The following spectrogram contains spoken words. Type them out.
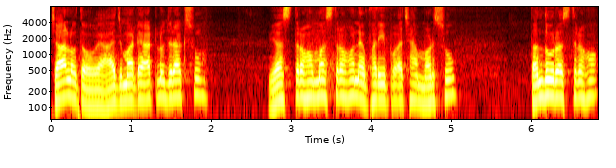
ચાલો તો હવે આજ માટે આટલું જ રાખશું. વ્યસ્ત રહો મસ્ત રહો ને ફરી પાછા મળશું. તંદુરસ્ત રહો.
